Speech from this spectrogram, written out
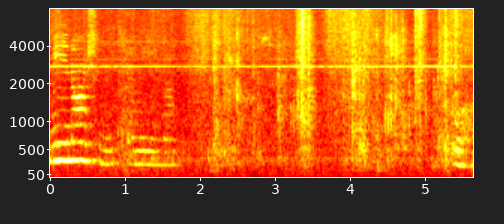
Minnoş lütfen minnoş. Oh,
